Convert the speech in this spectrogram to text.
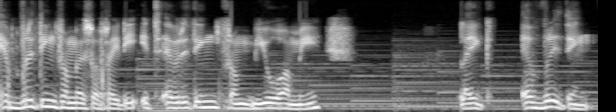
everything from a society. It's everything from you or me. Like everything.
